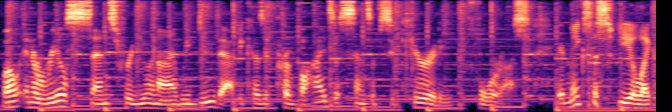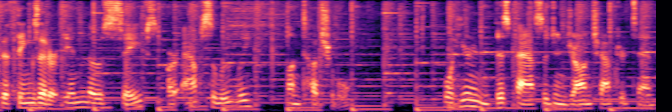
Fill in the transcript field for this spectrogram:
Well, in a real sense, for you and I, we do that because it provides a sense of security for us. It makes us feel like the things that are in those safes are absolutely untouchable. Well, here in this passage in John chapter 10,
